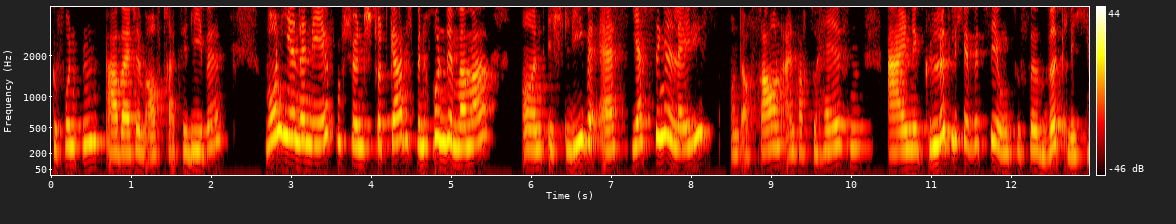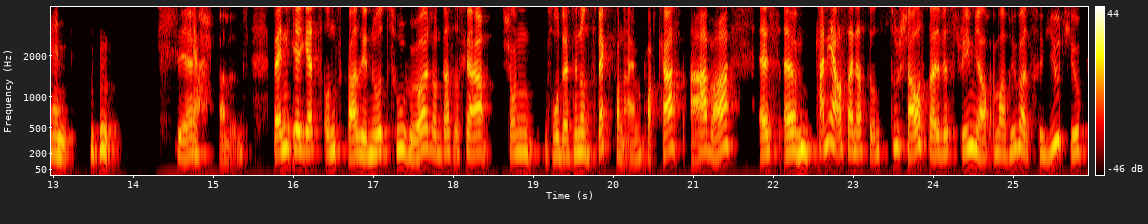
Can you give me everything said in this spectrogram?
gefunden, arbeite im Auftrag der Liebe, wohne hier in der Nähe vom schönen Stuttgart. Ich bin Hundemama und ich liebe es, ja, Single Ladies und auch Frauen einfach zu helfen, eine glückliche Beziehung zu verwirklichen. Sehr ja. spannend. Wenn ihr jetzt uns quasi nur zuhört, und das ist ja schon so der Sinn und Zweck von einem Podcast, aber es ähm, kann ja auch sein, dass du uns zuschaust, weil wir streamen ja auch immer rüber zu YouTube.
